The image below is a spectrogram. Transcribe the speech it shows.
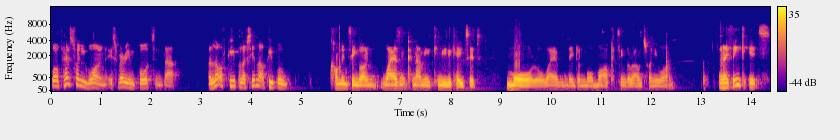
Well, PES 21, it's very important that a lot of people, I've seen a lot of people commenting on why hasn't Konami communicated more or why haven't they done more marketing around 21? And I think it's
